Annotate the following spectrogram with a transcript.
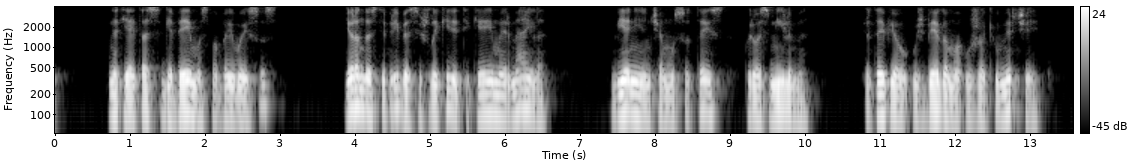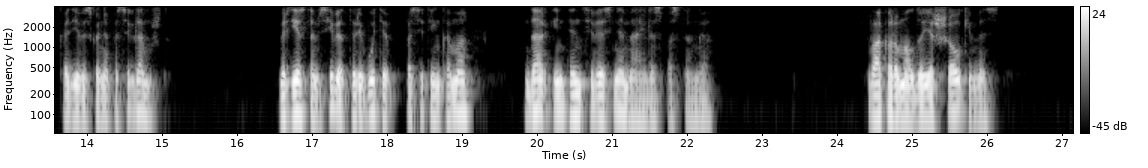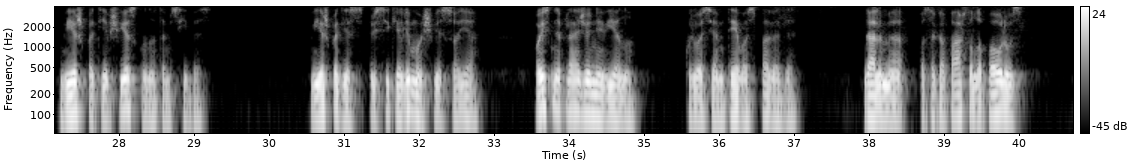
net jei tas gebėjimas labai baisus, jie randa stiprybės išlaikyti tikėjimą ir meilę, vienijančią mūsų tais, kuriuos mylime, ir taip jau užbėgama už akių mirčiai, kad jie visko nepasiglemštų. Mirties tamsybė turi būti pasitinkama dar intensyvesnė meilės pastanga. Vakaro maldoje šaukimės viešpatie apšviesk mano tamsybės. viešpaties prisikėlimo šviesoje, o jis nepleidžia ne vieno, kuriuos jam tėvas pavedė. Galime, pasaka paštolo Pauliaus,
